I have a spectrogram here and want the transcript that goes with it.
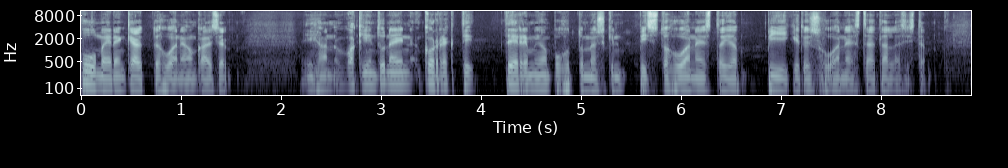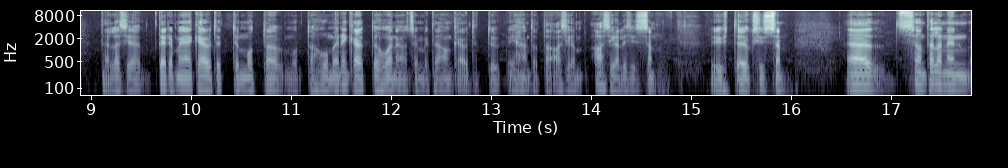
huumeiden käyttöhuone on kai se ihan vakiintunein korrekti termi on puhuttu myöskin pistohuoneista ja piikityshuoneista ja tällaisista. Tällaisia termejä käytetty, mutta, mutta huumeiden käyttöhuone on se, mitä on käytetty ihan tota asia, asiallisissa yhteyksissä. Se on tällainen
